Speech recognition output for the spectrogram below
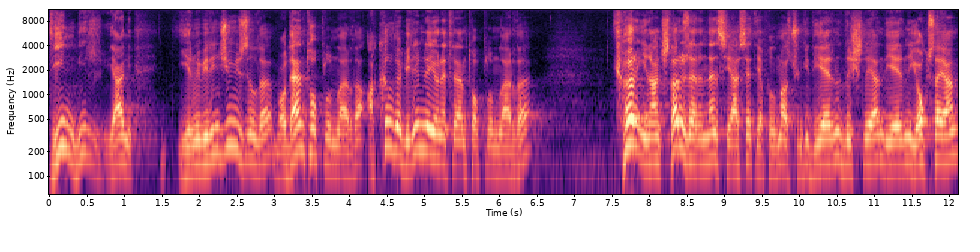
din bir yani 21. yüzyılda modern toplumlarda akıl ve bilimle yönetilen toplumlarda kör inançlar üzerinden siyaset yapılmaz. Çünkü diğerini dışlayan, diğerini yok sayan,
